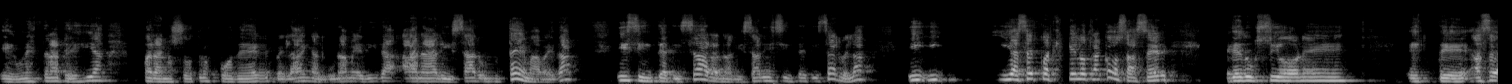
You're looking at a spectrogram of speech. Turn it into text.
eh, una estrategia para nosotros poder, ¿verdad? En alguna medida analizar un tema, ¿verdad? Y sintetizar, analizar y sintetizar, ¿verdad? Y, y, hacer cualquier otra cosa, hacer deducciones, este, hacer,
